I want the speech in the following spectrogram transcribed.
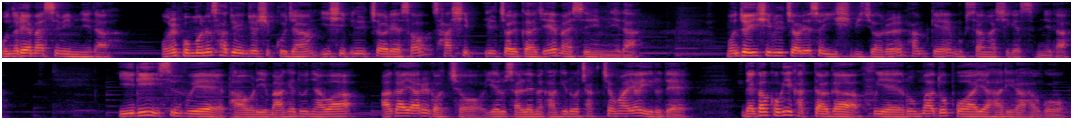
오늘의 말씀입니다. 오늘 본문은 사도행전 19장 21절에서 41절까지의 말씀입니다. 먼저 21절에서 22절을 함께 묵상하시겠습니다. 일이 있은 후에 바울이 마게도냐와 아가야를 거쳐 예루살렘에 가기로 작정하여 이르되 내가 거기 갔다가 후에 로마도 보아야 하리라 하고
